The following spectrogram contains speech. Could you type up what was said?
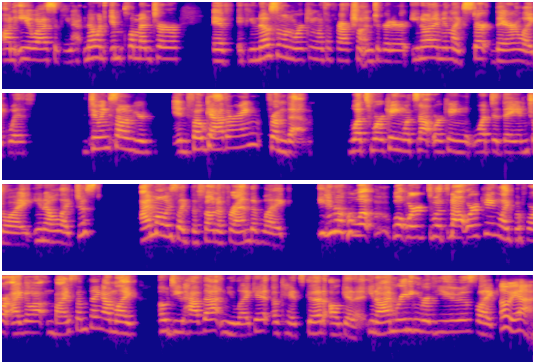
on EOS, if you know an implementer, if if you know someone working with a fractional integrator you know what i mean like start there like with doing some of your info gathering from them what's working what's not working what did they enjoy you know like just i'm always like the phone a friend of like you know what what worked, what's not working. Like before I go out and buy something, I'm like, oh, do you have that and you like it? Okay, it's good. I'll get it. You know, I'm reading reviews, like oh yeah,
